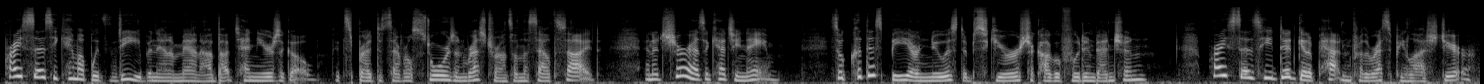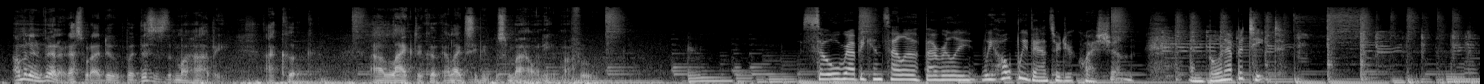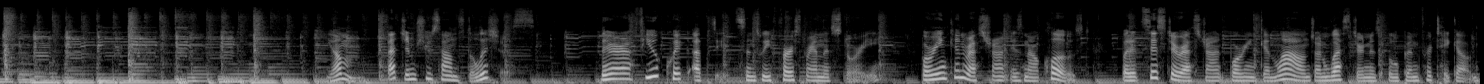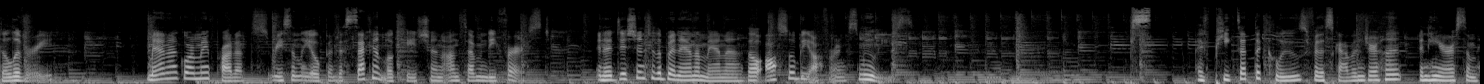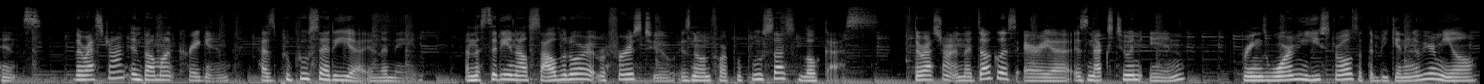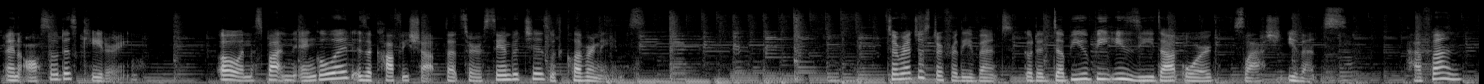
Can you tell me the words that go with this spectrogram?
Price says he came up with the banana manna about 10 years ago. It spread to several stores and restaurants on the south side, and it sure has a catchy name. So, could this be our newest obscure Chicago food invention? Price says he did get a patent for the recipe last year. I'm an inventor, that's what I do, but this is my hobby. I cook. I like to cook. I like to see people smile and eat my food. So, Rabbi Kinsella of Beverly, we hope we've answered your question. And bon appetit. Yum, that gym shoe sounds delicious. There are a few quick updates since we first ran this story. Borinquen Restaurant is now closed, but its sister restaurant, Borinquen Lounge on Western, is open for takeout and delivery. Manna Gourmet Products recently opened a second location on 71st. In addition to the banana manna, they'll also be offering smoothies. I've peeked at the clues for the scavenger hunt, and here are some hints. The restaurant in Belmont Cragin has pupuseria in the name, and the city in El Salvador it refers to is known for pupusas locas. The restaurant in the Douglas area is next to an inn, brings warm yeast rolls at the beginning of your meal, and also does catering. Oh, and the spot in Englewood is a coffee shop that serves sandwiches with clever names. To register for the event, go to wbez.org/events. Have fun.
